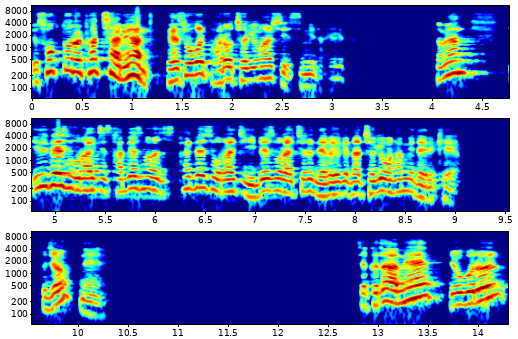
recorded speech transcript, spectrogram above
이 속도를 터치하면 배속을 바로 적용할 수 있습니다. 여기다가. 그러면 1배속으로 할지, 4배속으로 할지, 8배속으로 할지, 2배속으로 할지를 내가 여기다 적용을 합니다. 이렇게 해요. 그죠? 네. 자, 그 다음에 요거를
